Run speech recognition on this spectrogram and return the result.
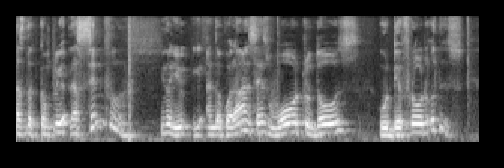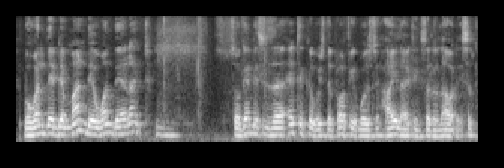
That's the complete, that's sinful. You know, you and the Quran says, woe to those who defraud others. But when they demand, they want their right. So again, this is an etiquette which the Prophet was highlighting, sallallahu alayhi wa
